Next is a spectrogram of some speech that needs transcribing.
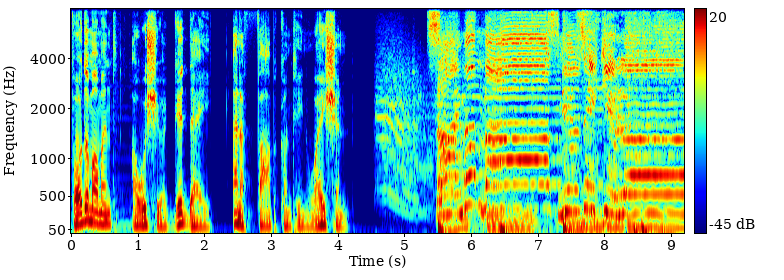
For the moment, I wish you a good day and a fab continuation. Simon Mas, music you love.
